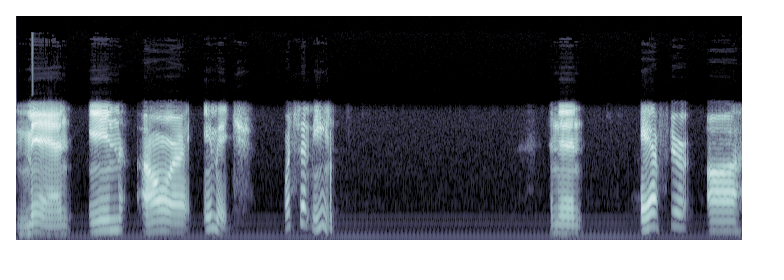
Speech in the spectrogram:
Man in our image. What's that mean? And then after our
